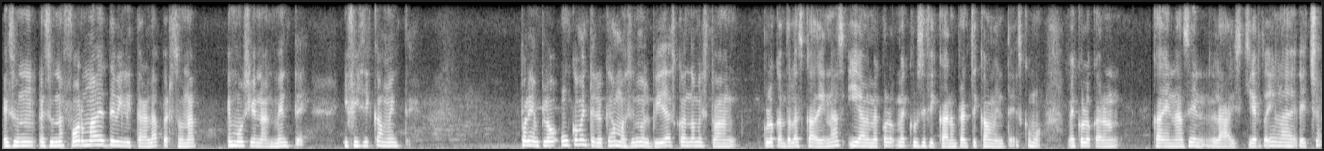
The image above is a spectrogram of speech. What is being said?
es, un, es una forma de debilitar a la persona emocionalmente y físicamente. Por ejemplo, un comentario que jamás se me olvida es cuando me estaban colocando las cadenas y a mí me, me crucificaron prácticamente. Es como me colocaron cadenas en la izquierda y en la derecha.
